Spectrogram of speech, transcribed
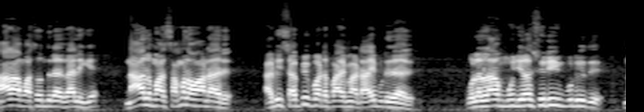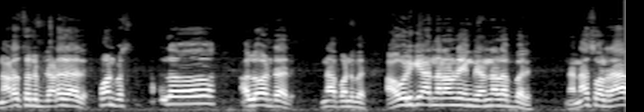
நாலாம் மாதம் வந்துடுறாரு வேலைக்கு. நாலு மாதம் சம்பளம் வாங்கினாரு அப்படியே சப்பி போட்ட பாயமாட்ட ஆகிப்பிடுறாரு உள்ளெல்லாம் மூஞ்சிலாம் சுருங்கி பிடிக்குது நட சொல்லி இப்படி நடக்கிறாரு. ஃபோன் பேச ஹலோ ஹலோன்றாரு. என்ன பண்ணுவார் அவருக்கே அந்த நாளில் எங்களுக்கு என்ன நினைப்பார் நான் என்ன சொல்கிறேன்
